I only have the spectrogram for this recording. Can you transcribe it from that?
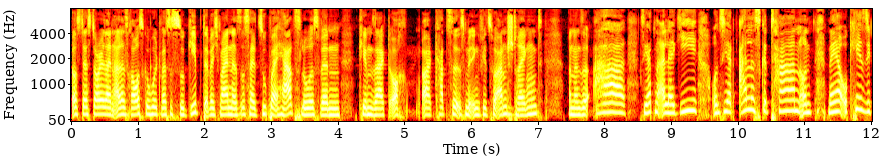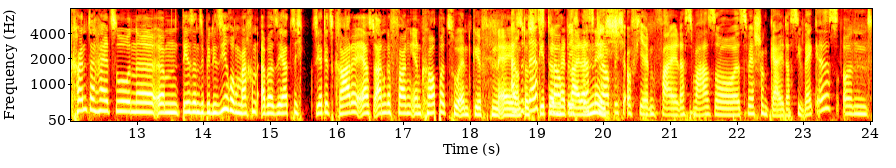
aus der Storyline alles rausgeholt, was es so gibt. Aber ich meine, es ist halt super herzlos, wenn Kim sagt, ach, ah, Katze ist mir irgendwie zu anstrengend. Und dann so, ah, sie hat eine Allergie und sie hat alles getan und naja, okay, sie könnte halt so eine ähm, Desensibilisierung machen, aber sie hat sich, sie hat jetzt gerade erst angefangen, ihren Körper zu entgiften, ey. Also und das, das geht dann halt ich, leider das nicht. Das glaube ich auf jeden Fall. Das war so, es wäre schon geil, dass sie weg ist. Und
